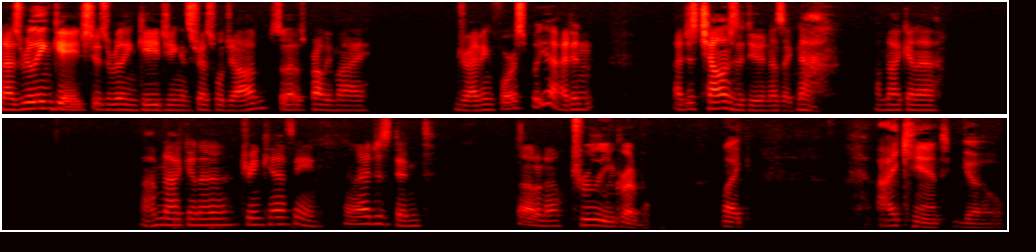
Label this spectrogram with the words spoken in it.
and I was really engaged. It was a really engaging and stressful job. So that was probably my driving force. But yeah, I didn't, I just challenged the dude and I was like, nah, I'm not gonna, I'm not gonna drink caffeine. And I just didn't. I don't know. Truly incredible. Like, I can't go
